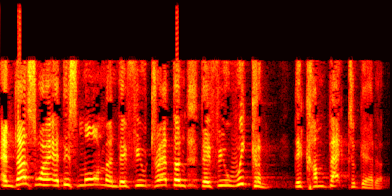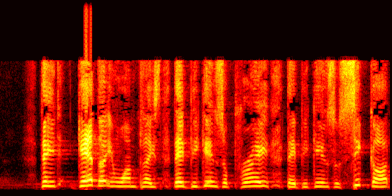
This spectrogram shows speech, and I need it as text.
And that's why at this moment they feel threatened, they feel weakened. They come back together. They gather in one place. They begin to pray. They begin to seek God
